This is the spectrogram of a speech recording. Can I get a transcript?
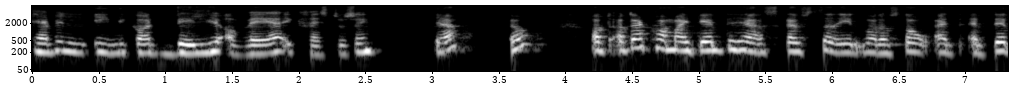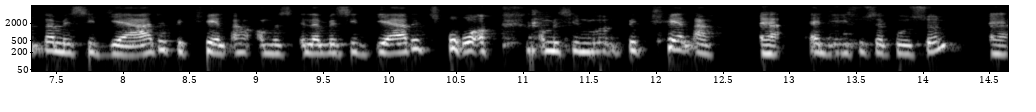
kan vel egentlig godt vælge at være i Kristus, ikke? Jo. Og, og der kommer igen det her skriftsted ind, hvor der står, at, at den, der med sit hjerte bekender, og med, eller med sit hjerte tror, og med sin mund bekender, Ja. at Jesus er Guds søn, Ja.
